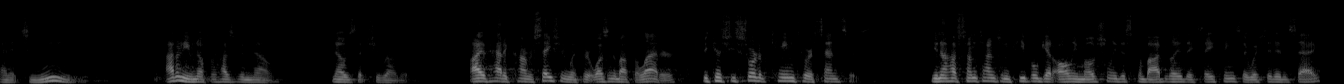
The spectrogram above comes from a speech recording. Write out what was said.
and it's mean. I don't even know if her husband know, knows that she wrote it. I've had a conversation with her. It wasn't about the letter because she sort of came to her senses. You know how sometimes when people get all emotionally discombobulated, they say things they wish they didn't say?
